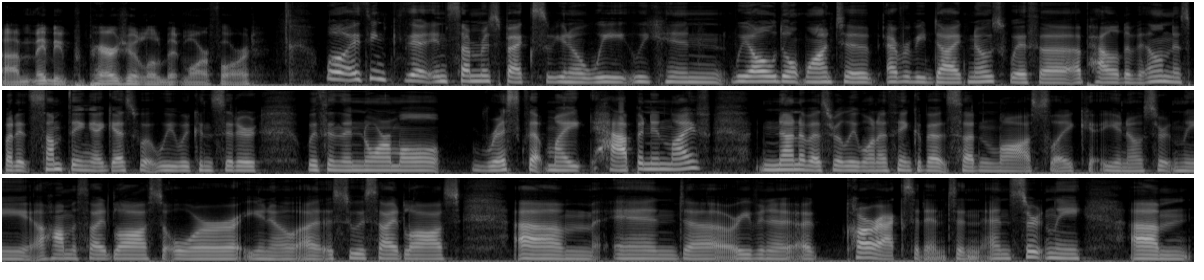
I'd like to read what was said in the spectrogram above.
uh, maybe prepares you a little bit more for it. Well, I think that in some respects, you know, we, we can we all don't want to ever be diagnosed with a, a palliative illness, but it's something I guess what we would consider within the normal risk that might happen in life. None of us really want to think about sudden loss, like you know, certainly a homicide loss or you know a, a suicide loss, um, and uh, or even a, a, car accident, and and certainly. Um,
